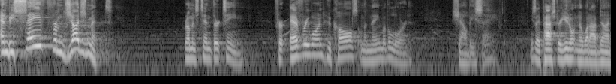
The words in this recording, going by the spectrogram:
and be saved from judgment? Romans 10 13. For everyone who calls on the name of the Lord shall be saved. You say, Pastor, you don't know what I've done.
